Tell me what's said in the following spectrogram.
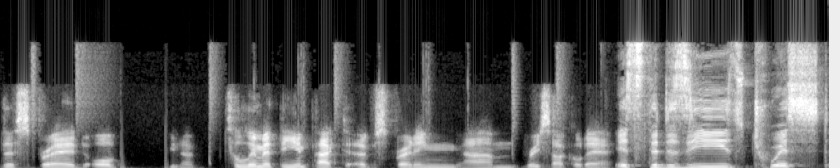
the spread or you know to limit the impact of spreading um, recycled air. It's the disease twist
